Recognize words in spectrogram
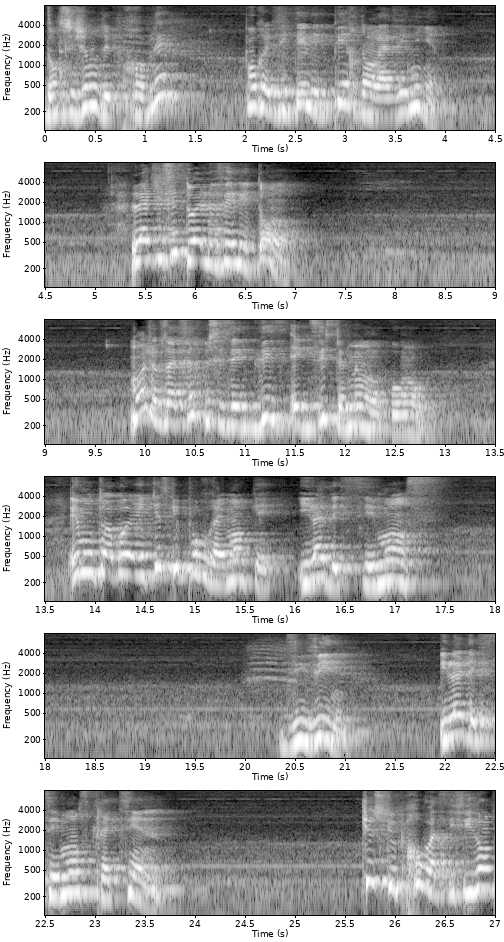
dans ce genre de problème pour éviter les pires dans l'avenir. La justice doit lever les tons. Moi, je vous assure que ces églises existent même au Congo. Et mon qu'est-ce qui prouve vraiment qu'il a des sémences divines? Il a des sémences chrétiennes. Qu'est-ce qui prouve à suffisance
